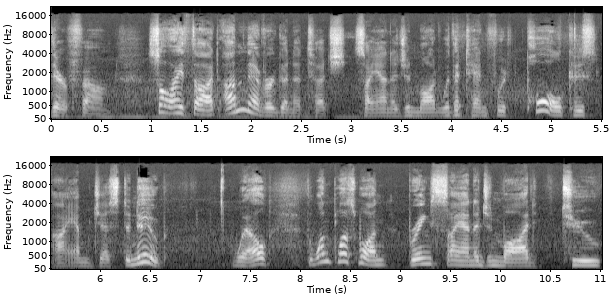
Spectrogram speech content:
their phone. So I thought, I'm never going to touch CyanogenMod with a 10-foot pole because I am just a noob. Well, the OnePlus One brings CyanogenMod to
